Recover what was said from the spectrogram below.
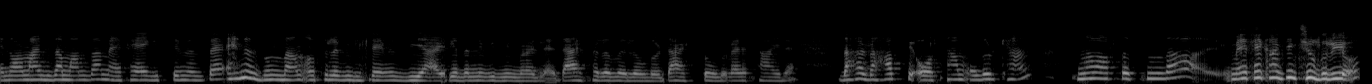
E, Normal bir zamanda MF'ye gittiğimizde en azından oturabileceğimiz bir yer ya da ne bileyim böyle ders araları olur, derste olur vesaire. Daha rahat bir ortam olurken sınav haftasında MF kantin çıldırıyor.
